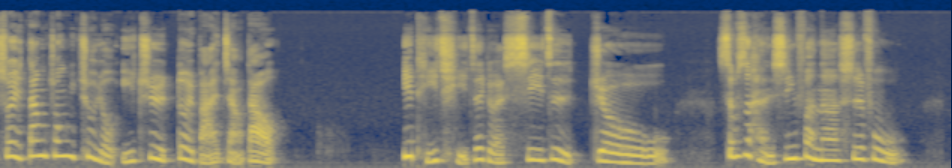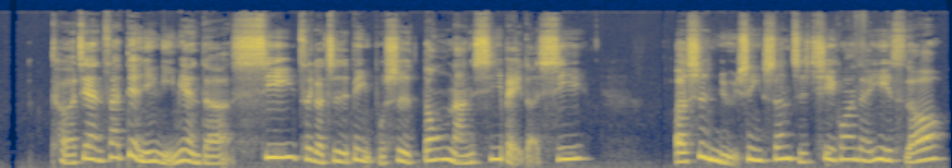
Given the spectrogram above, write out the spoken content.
所以当中就有一句对白讲到，一提起这个“西”字，就是不是很兴奋呢？师傅，可见在电影里面的“西”这个字，并不是东南西北的“西”，而是女性生殖器官的意思哦。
